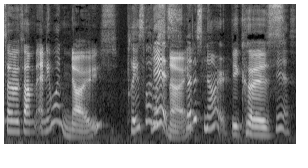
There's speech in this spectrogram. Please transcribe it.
So if um anyone knows, please let yes. us know. Let us know. because Yes.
